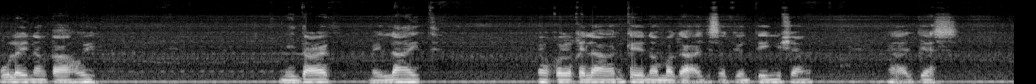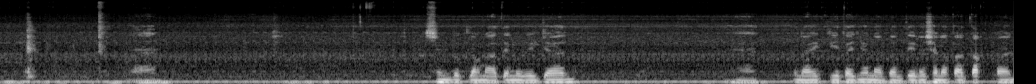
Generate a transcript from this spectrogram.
kulay ng kahoy. May dark, may light. Yung kaya kailangan kayo na mag-a-adjust at yunti nyo siyang a-adjust. Ayan. Sundot lang natin ulit dyan. Ayan. Kung nakikita nyo, nabanti na siya natatakpan.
